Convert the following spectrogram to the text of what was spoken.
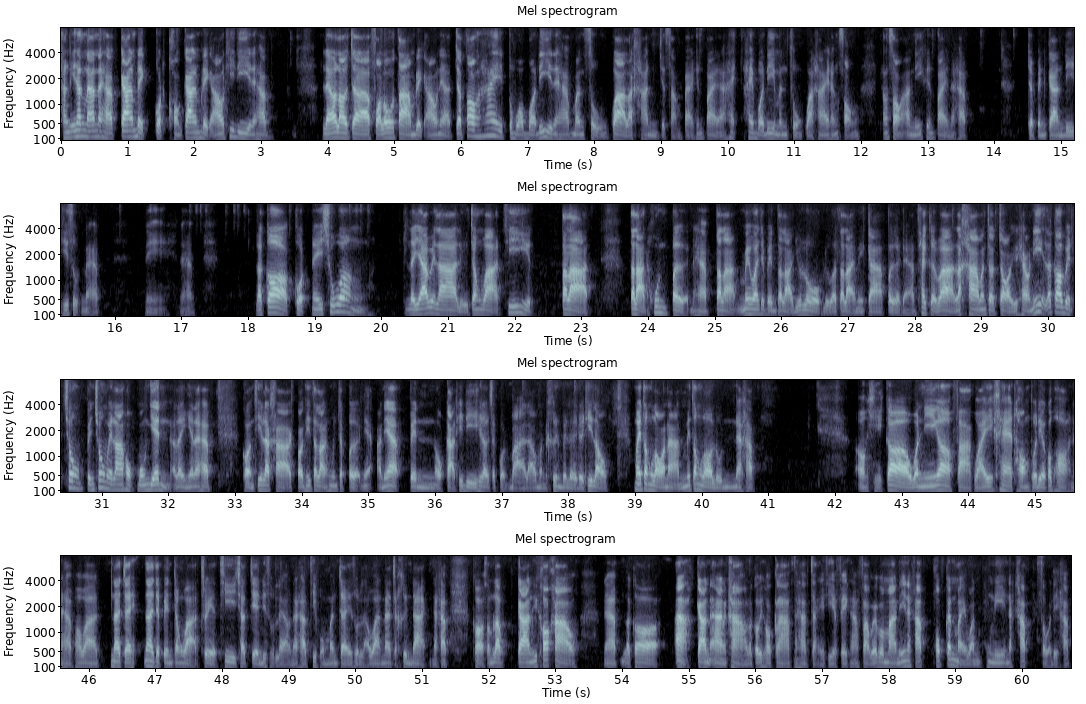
ทั้งนี้ทั้งนั้นนะครับ การเบรกกฎของการเบรกเอาที่ดีนะครับ แล้วเราจะ follow ตาม breakout เนี่ย จะต้องให้ตัว body นะครับ มันสูงกว่าราคา 1738 ขึ้นไปนะ ให้ให้ body มันสูงกว่า high ทั้งสองทั้งสองอันนี้ขึ้นไปนะครับ จะเป็นการดีที่สุดนะครับ นี่นะครับ แล้วก็กดในช่วง ระยะเวลาหรือจังหวะที่ตลาดตลาดหุ้นเปิดนะครับ ตลาดไม่ว่าจะเป็นตลาดยุโรปหรือว่าตลาดอเมริกาเปิดนะครับ ถ้าเกิดว่าราคามันจ่อๆอยู่แถวนี้ แล้วก็เป็นช่วงเป็นช่วงเวลา6โมงเย็นอะไรอย่างเงี้ยนะครับ ก่อนที่ราคาก่อนที่ตลาดหุ้นจะเปิดเนี่ย อันเนี้ยเป็นโอกาสที่ดีที่เราจะกดบายแล้วมันขึ้นไปเลย โดยที่เราไม่ต้องรอนานไม่ต้องรอลุ้นนะครับ โอเค ก็วันนี้ก็ฝากไว้แค่ทองตัวเดียวก็พอนะครับ เพราะว่าน่าจะน่าจะเป็นจังหวะเทรดที่ชัดเจนที่สุดแล้วนะครับ ที่ผมมั่นใจที่สุดแล้วว่าน่าจะขึ้นได้นะครับ ก็สำหรับการวิเคราะห์ข่าวนะครับ แล้วก็อะการอ่านข่าวแล้วก็วิเคราะห์กราฟนะครับจาก ATFX นะครับฝากไว้ประมาณนี้นะครับ พบกันใหม่วันพรุ่งนี้นะครับ สวัสดีครับ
